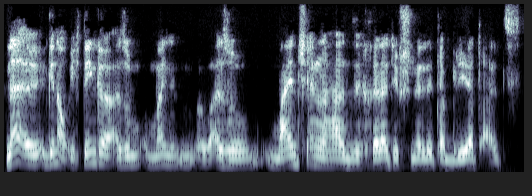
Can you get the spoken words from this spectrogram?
Na, äh, genau, ich denke, also mein, also mein Channel hat sich relativ schnell etabliert als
